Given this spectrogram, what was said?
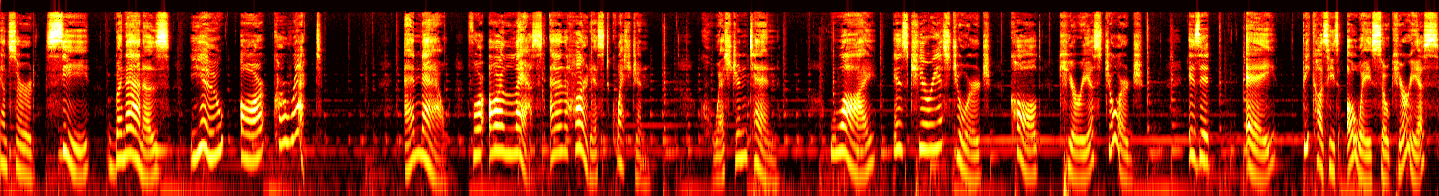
Answered C, bananas, you are correct. And now for our last and hardest question. Question 10. Why is Curious George called Curious George? Is it A, because he's always so curious?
